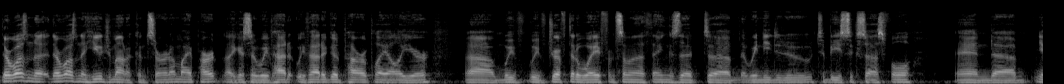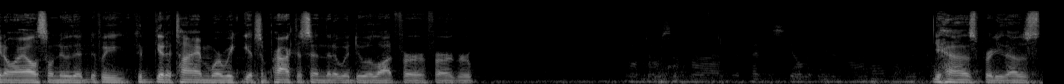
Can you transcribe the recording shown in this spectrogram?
there wasn't a, there wasn't a huge amount of concern on my part. Like I said, we've had we've had a good power play all year. Um, we've we've drifted away from some of the things that uh, that we need to do to be successful. And uh, you know, I also knew that if we could get a time where we could get some practice in, that it would do a lot for for our group. Yeah, that was pretty. That was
